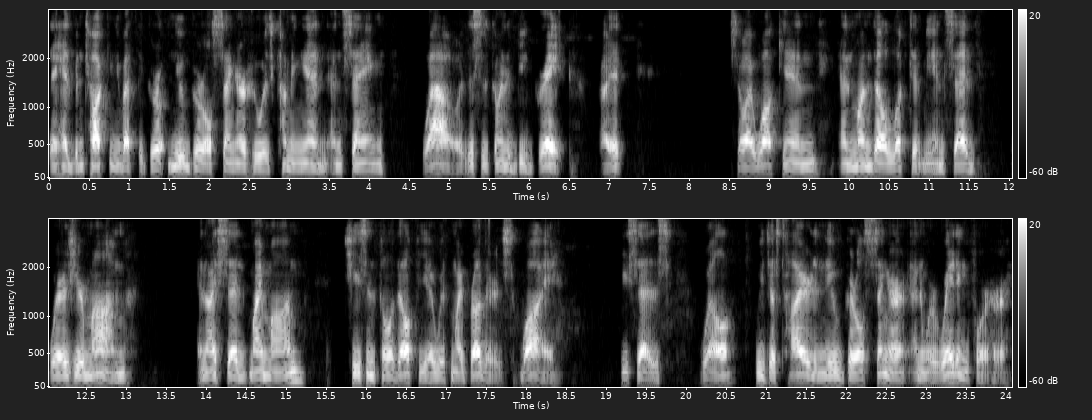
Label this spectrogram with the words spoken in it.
They had been talking about the girl, new girl singer who was coming in and saying, Wow, this is going to be great, right? So I walk in, and Mundell looked at me and said, Where's your mom? And I said, My mom? She's in Philadelphia with my brothers. Why? He says, Well, we just hired a new girl singer and we're waiting for her.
